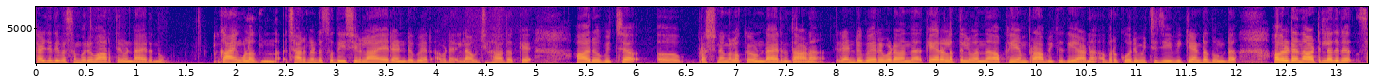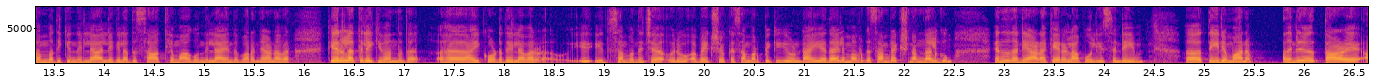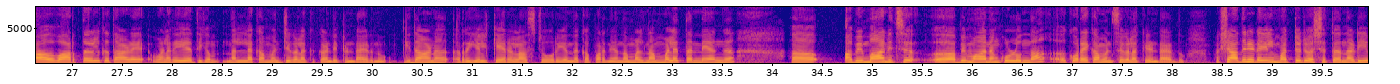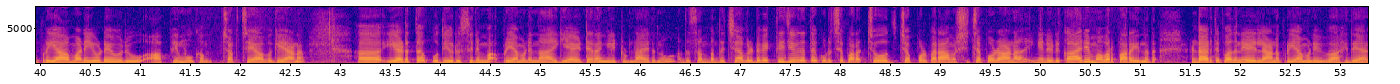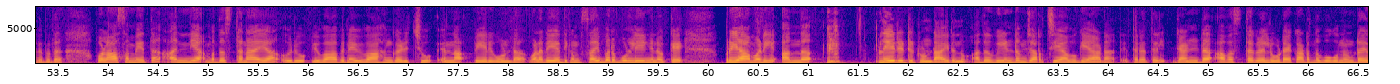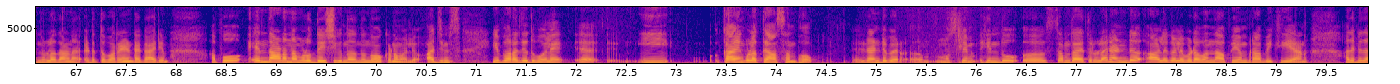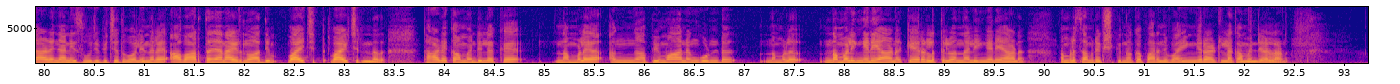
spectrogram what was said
കഴിഞ്ഞ ദിവസം ഒരു വാർത്തയുണ്ടായിരുന്നു. കായംകുളത്ത് നിന്ന് ചാർഖണ്ഡ് സ്വദേശികളായ രണ്ടുപേർ അവിടെ ലവ് ജിഹാദൊക്കെ ആരോപിച്ച പ്രശ്നങ്ങളൊക്കെ ഉണ്ടായിരുന്നതാണ്. രണ്ടുപേർ ഇവിടെ വന്ന് കേരളത്തിൽ വന്ന് അഭയം പ്രാപിക്കുകയാണ്. അവർക്ക് ഒരുമിച്ച് ജീവിക്കേണ്ടതുണ്ട്. അവരുടെ നാട്ടിൽ അതിന് സമ്മതിക്കുന്നില്ല അല്ലെങ്കിൽ അത് സാധ്യമാകുന്നില്ല എന്ന് പറഞ്ഞാണ് അവർ കേരളത്തിലേക്ക് വന്നത്. ഹൈക്കോടതിയിൽ അവർ ഇത് സംബന്ധിച്ച ഒരു അപേക്ഷയൊക്കെ സമർപ്പിക്കുകയുണ്ടായി. ഏതായാലും അവർക്ക് സംരക്ഷണം നൽകും എന്ന് തന്നെയാണ് കേരള പോലീസിന്റെയും തീരുമാനം. അതിന് താഴെ ആ വാർത്തകൾക്ക് താഴെ വളരെയധികം നല്ല കമന്റുകളൊക്കെ കണ്ടിട്ടുണ്ടായിരുന്നു. ഇതാണ് റിയൽ കേരള സ്റ്റോറി എന്നൊക്കെ പറഞ്ഞ് നമ്മൾ നമ്മളെ തന്നെ അങ്ങ് അഭിമാനിച്ച് അഭിമാനം കൊള്ളുന്ന കുറേ കമൻസുകളൊക്കെ ഉണ്ടായിരുന്നു. പക്ഷേ അതിനിടയിൽ മറ്റൊരു വശത്ത് നടി പ്രിയാമണിയുടെ ഒരു അഭിമുഖം ചർച്ചയാവുകയാണ്. ഈ അടുത്ത് പുതിയൊരു സിനിമ പ്രിയാമണി നായികയായിട്ട് ഇറങ്ങിയിട്ടുണ്ടായിരുന്നു. അത് സംബന്ധിച്ച് അവരുടെ വ്യക്തി ജീവിതത്തെക്കുറിച്ച് ചോദിച്ചപ്പോൾ പരാമർശിച്ചപ്പോഴാണ് ഇങ്ങനെ ഒരു കാര്യം അവർ പറയുന്നത്. രണ്ടായിരത്തി പതിനേഴിലാണ് പ്രിയാമണി വിവാഹിതയാകുന്നത്. അപ്പോൾ ആ സമയത്ത് അന്യ മതസ്ഥനായ ഒരു യുവാവിനെ വിവാഹം കഴിച്ചു എന്ന പേരുകൊണ്ട് വളരെയധികം സൈബർ ബുള്ളിങ്ങിനൊക്കെ പ്രിയാമണി അന്ന് നേരിട്ടിട്ടുണ്ടായിരുന്നു. അത് വീണ്ടും ചർച്ചയാവുകയാണ്. ഇത്തരത്തിൽ രണ്ട് അവസ്ഥകളിലൂടെ കടന്നു പോകുന്നുണ്ട് എന്നുള്ളതാണ് എടുത്തു പറയേണ്ട കാര്യം. അപ്പോൾ എന്താണ് നമ്മൾ ഉദ്ദേശിക്കുന്നതെന്ന് നോക്കണമല്ലോ. അജിൻസ് ഈ പറഞ്ഞതുപോലെ ഈ കായംകുളത്തെ ആ സംഭവം. രണ്ടുപേർ മുസ്ലിം ഹിന്ദു സമുദായത്തിലുള്ള രണ്ട് ആളുകൾ ഇവിടെ വന്ന് അഭയം പ്രാപിക്കുകയാണ്. അതിന് താഴെ ഞാൻ ഈ സൂചിപ്പിച്ചതുപോലെ ഇന്നലെ ആ വാർത്ത ഞാനായിരുന്നു ആദ്യം വായിച്ചിട്ട് വായിച്ചിരുന്നത്. താഴെ കമന്റിലൊക്കെ നമ്മളെ അങ്ങ് അഭിമാനം കൊണ്ട് നമ്മൾ നമ്മളിങ്ങനെയാണ് കേരളത്തിൽ വന്നാൽ ഇങ്ങനെയാണ് നമ്മൾ സംരക്ഷിക്കുന്നൊക്കെ പറഞ്ഞ് ഭയങ്കരമായിട്ടുള്ള കമന്റുകളാണ്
